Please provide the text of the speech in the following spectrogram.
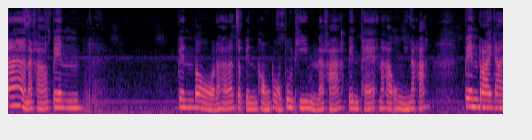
15นะคะเป็นเป็นหล่อนะคะน่าจะเป็นของหลวงปู่ทิมนะคะ เป็นแพะนะคะ องค์นี้นะคะ เป็นรายการ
